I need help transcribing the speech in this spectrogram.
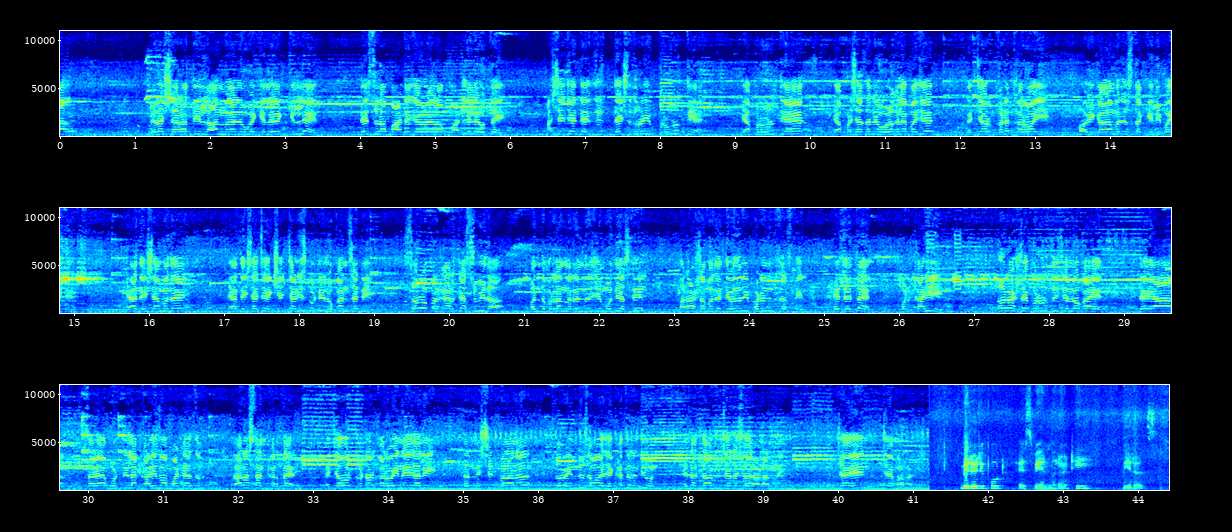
मिरज शहरातील लहान मुलांनी उभे केलेले किल्ले आहेत ते सुद्धा पहाटेच्या वेळेला पाडलेले होते. असे जे देश देशद्रोही प्रवृत्ती आहे या प्रवृत्ती आहेत या प्रशासनाने ओळखल्या पाहिजेत. त्याच्यावर कडक कारवाई भावी काळामध्ये सुद्धा केली पाहिजे. या देशामध्ये या देशाच्या एकशे चाळीस कोटी लोकांसाठी सर्व प्रकारच्या सुविधा पंतप्रधान नरेंद्रजी मोदी असतील महाराष्ट्रामध्ये देवेंद्रजी फडणवीस असतील हे देत आहेत. पण काही अराष्ट्रीय प्रवृत्तीचे लोक आहेत ते या सगळ्या गोष्टीला काळीमा फाटण्याचं कारस्थान करतायत. याच्यावर कठोर कारवाई नाही झाली तर निश्चितपणानं तो हिंदू समाज एकत्रित येऊन याचा दाब विचारल्याशिवाय राहणार नाही. जय हिंद जय Maharashtra. Bureau report S B N Marathi Miraj.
